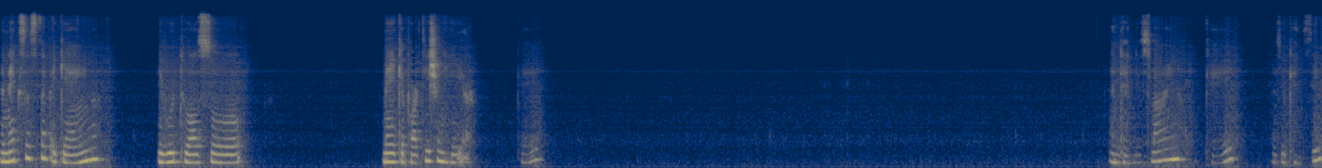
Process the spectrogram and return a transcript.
The next step again we would to also make a partition here okay? And then this line okay as you can see.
